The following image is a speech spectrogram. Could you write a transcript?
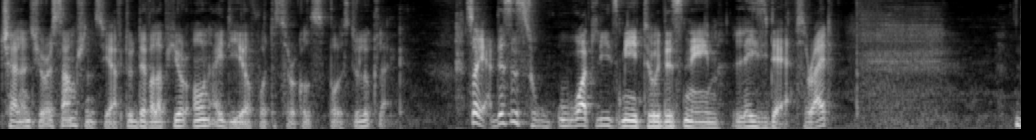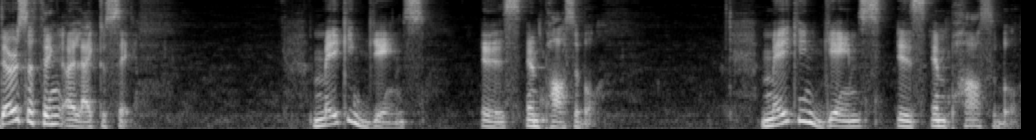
challenge your assumptions. You have to develop your own idea of what the circle is supposed to look like. So yeah, this is what leads me to this name, lazy devs, right? There is a thing I like to say. Making games is impossible. Making games is impossible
